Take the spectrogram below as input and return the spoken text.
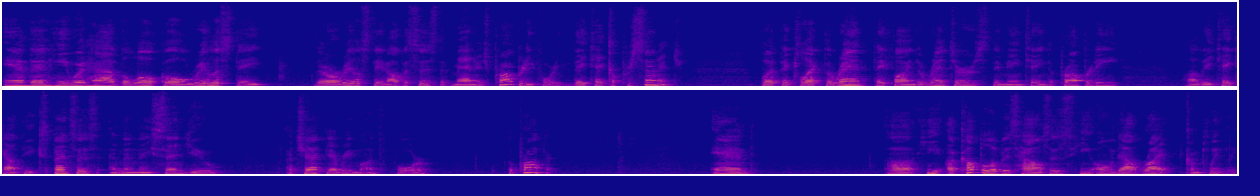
And then he would have the local real estate there are real estate offices that manage property for you. They take a percentage, but they collect the rent, they find the renters, they maintain the property, uh, they take out the expenses, and then they send you a check every month for the profit. And uh, he, a couple of his houses he owned outright completely.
